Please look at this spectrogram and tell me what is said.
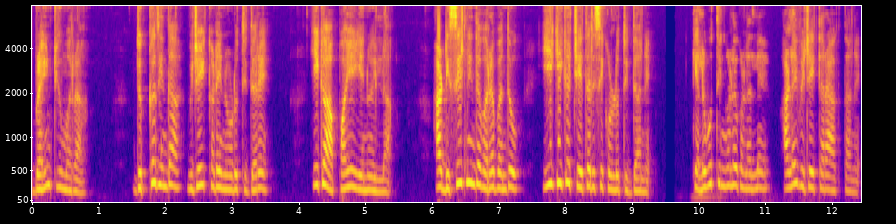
ಬ್ರೈನ್ ಟ್ಯೂಮರಾ? ದುಃಖದಿಂದ ವಿಜಯ್ ಕಡೆ ನೋಡುತ್ತಿದ್ದರೆ ಈಗ ಅಪಾಯ ಏನೂ ಇಲ್ಲ. ಆ ಡಿಸೀಸ್ನಿಂದ ಹೊರಬಂದು ಈಗೀಗ ಚೇತರಿಸಿಕೊಳ್ಳುತ್ತಿದ್ದಾನೆ. ಕೆಲವು ತಿಂಗಳುಗಳಲ್ಲೇ ಹಳೆ ವಿಜಯ್ ಥರ ಆಗ್ತಾನೆ.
